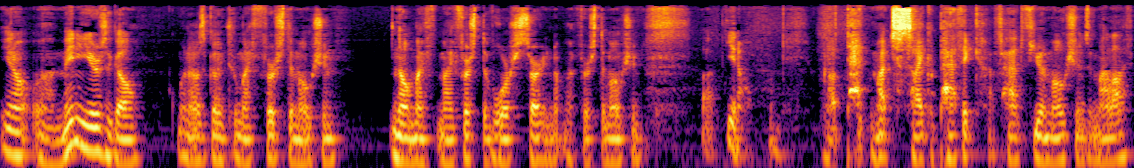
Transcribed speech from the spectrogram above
you know, uh, many years ago when I was going through my first emotion, no, my my first divorce. Sorry, not my first emotion. Uh, you know, not that much psychopathic. I've had few emotions in my life.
